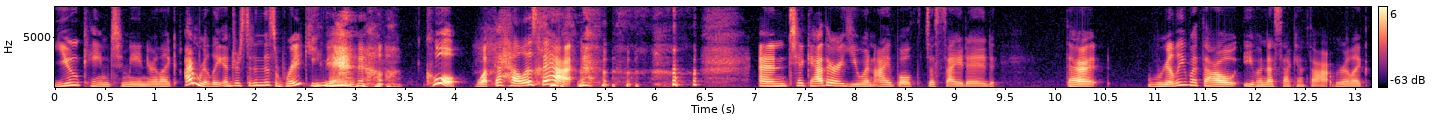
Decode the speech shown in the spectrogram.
You came to me and you're like, I'm really interested in this Reiki thing. Cool. What the hell is that? and together, you and I both decided that really without even a second thought, we were like,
